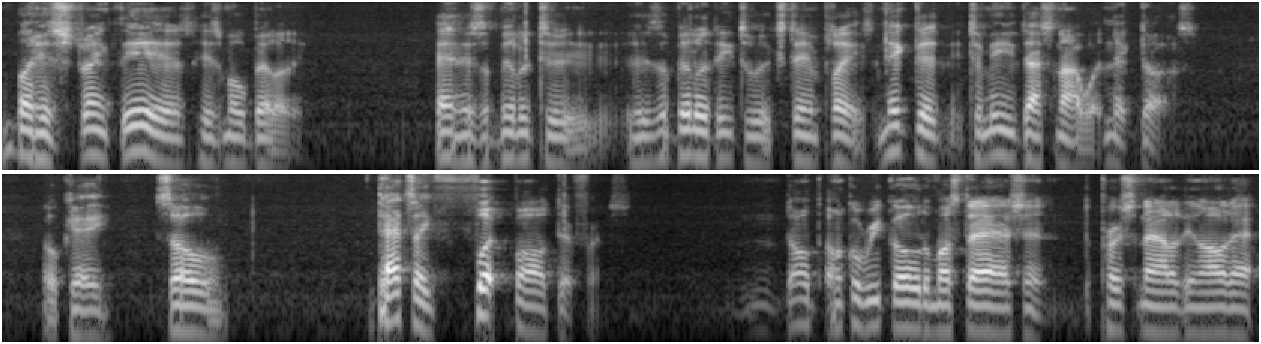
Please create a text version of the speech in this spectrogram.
but his strength is his mobility and his ability his ability to extend plays. Nick did to me that's not what Nick does. Okay? So that's a football difference. Uncle Rico the mustache and the personality and all of that.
